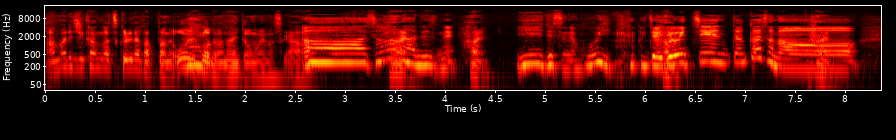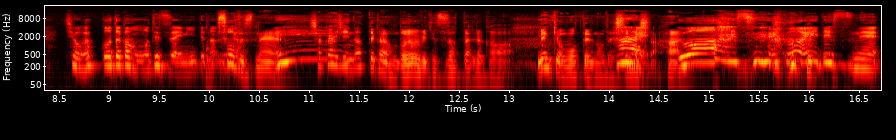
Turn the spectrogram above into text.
あまり時間が作れなかったので多い。方ではないと思いますが、はいあーそうなんですね、はい、い、いですね。保育 じゃあはい。幼稚園とかその、は小学校とかもお手伝いに行ってたんですか？そうですね、えー。社会人になってからも土曜日手伝ったりとかは免許を持ってるのでしてました、はい。うわーすごいですね。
